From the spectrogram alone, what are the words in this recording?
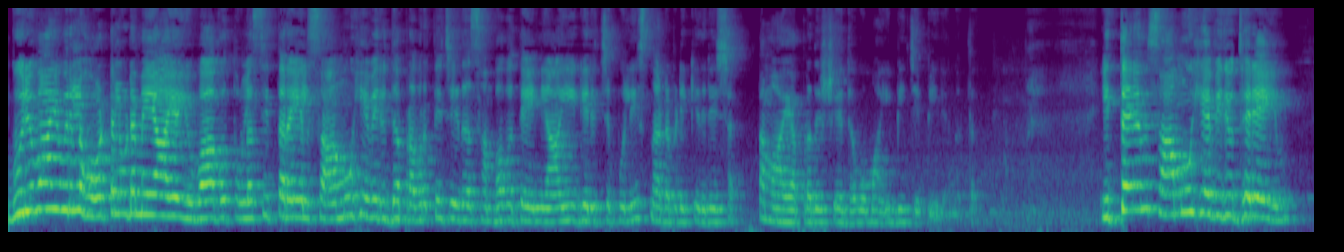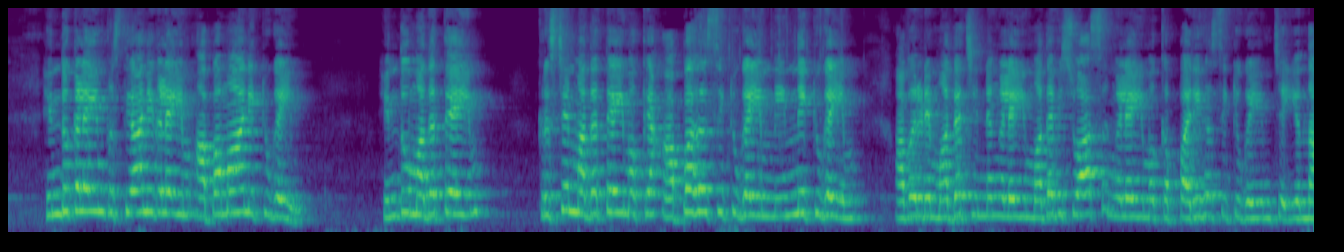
ഗുരുവായൂരിൽ ഹോട്ടൽ ഉടമയായ യുവാവ് തുളസിത്തറയിൽ സാമൂഹ്യ വിരുദ്ധ പ്രവൃത്തി ചെയ്ത സംഭവത്തെ ന്യായീകരിച്ച് പോലീസ് നടപടിക്കെതിരെ ശക്തമായ പ്രതിഷേധവുമായി ബി ജെ പി രംഗത്ത്. ഇത്തരം സാമൂഹ്യ വിരുദ്ധരെയും ഹിന്ദുക്കളെയും ക്രിസ്ത്യാനികളെയും അപമാനിക്കുകയും ഹിന്ദു മതത്തെയും ക്രിസ്ത്യൻ മതത്തെയും ഒക്കെ അപഹസിക്കുകയും നിന്ദിക്കുകയും അവരുടെ മതചിഹ്നങ്ങളെയും മതവിശ്വാസങ്ങളെയും ഒക്കെ പരിഹസിക്കുകയും ചെയ്യുന്ന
